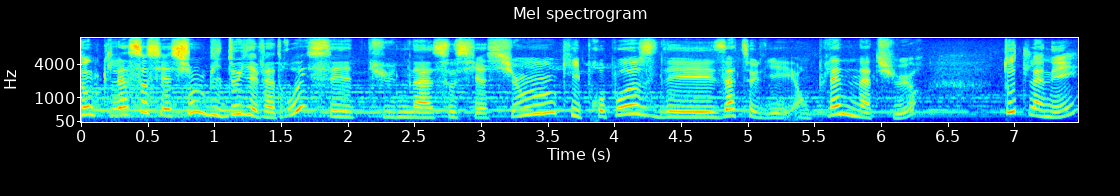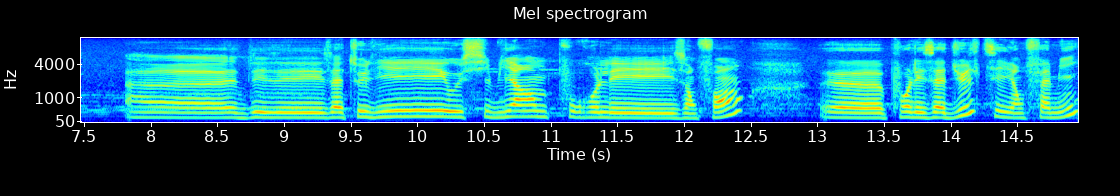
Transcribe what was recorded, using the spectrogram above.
Donc l'association Bidouille et Vadrouille, c'est une association qui propose des ateliers en pleine nature toute l'année. Euh, des ateliers aussi bien pour les enfants, euh, pour les adultes et en famille.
